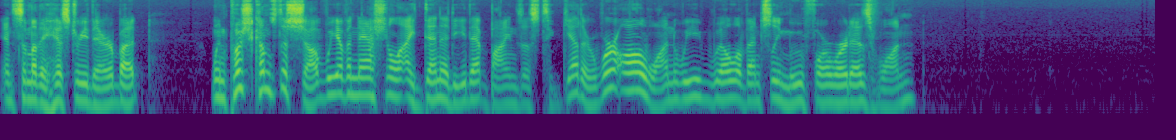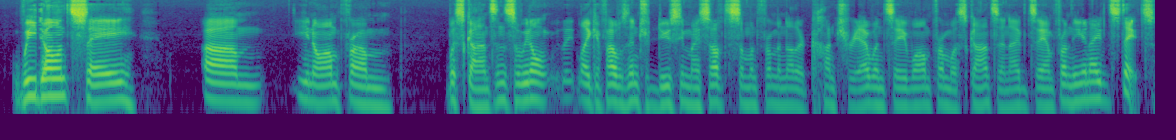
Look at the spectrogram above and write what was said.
and some of the history there, but when push comes to shove, we have a national identity that binds us together. We're all one. We will eventually move forward as one. We don't say, um, you know, I'm from Wisconsin. So we don't, like, if I was introducing myself to someone from another country, I wouldn't say, well, I'm from Wisconsin. I'd say I'm from the United States.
